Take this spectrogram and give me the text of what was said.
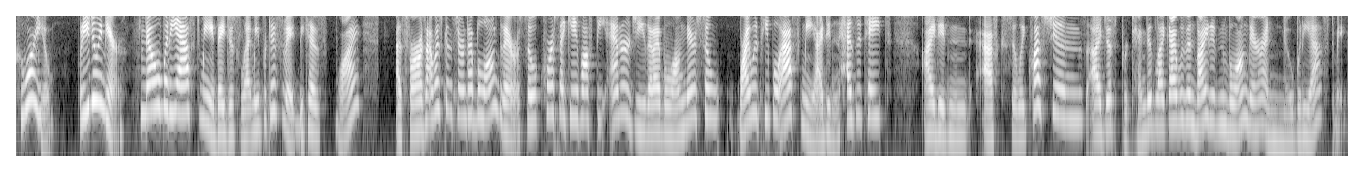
Who are you? What are you doing here? Nobody asked me. They just let me participate because why? As far as I was concerned, I belonged there. So, of course, I gave off the energy that I belonged there. So, why would people ask me? I didn't hesitate. I didn't ask silly questions. I just pretended like I was invited and belonged there, and nobody asked me.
